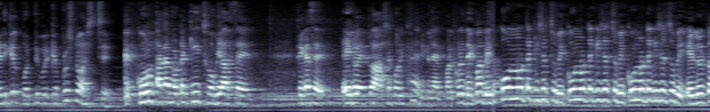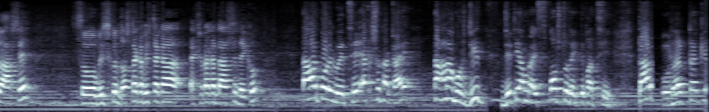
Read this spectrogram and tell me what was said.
মেডিকেল ভর্তি পরীক্ষার প্রশ্ন আসছে। কোন টাকার নোটে কি ছবি আছে? ঠিক আছে? এগুলো একটু আসে পরীক্ষা এগুলো একবার করে দেখবা। কোন নোটে কিসের ছবি? কোন নোটে কিসের ছবি? কোন নোটে কিসের ছবি? এগুলো একটু আসে। সো বিশেষ করে দশ টাকা বিশ টাকা একশো টাকাটা আসে দেখো। তারপরে রয়েছে একশো টাকায় তারা মসজিদ যেটি আমরা স্পষ্ট দেখতে পাচ্ছি। তার ওনারটাকে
